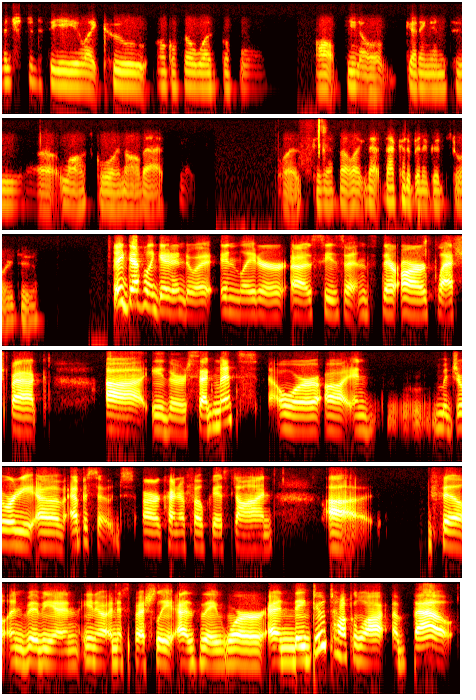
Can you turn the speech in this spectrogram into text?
interested to see like who Uncle Phil was before, all you know, getting into uh, law school and all that. Like, was because I felt like that that could have been a good story too. They definitely get into it in later uh, seasons. There are flashback uh, either segments or uh, in majority of episodes are kind of focused on uh, Phil and Vivian, you know, and especially as they were, and they do talk a lot about,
